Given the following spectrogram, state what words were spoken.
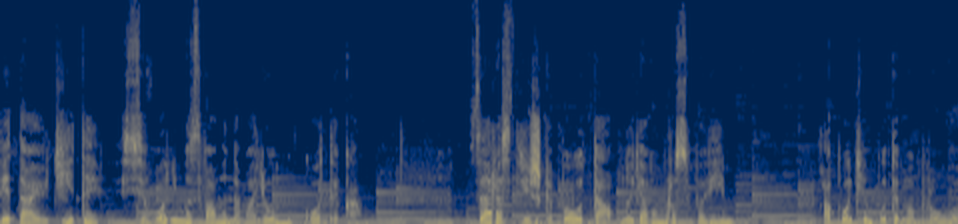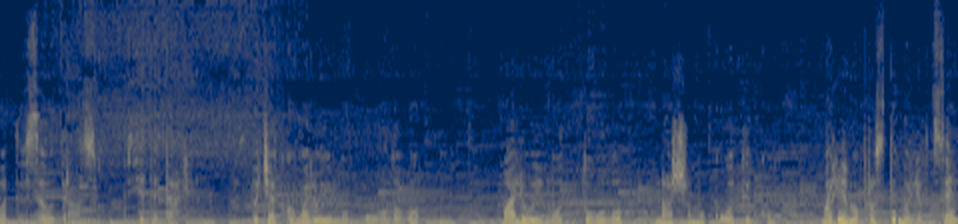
Вітаю, діти! Сьогодні ми з вами намалюємо котика. Зараз трішки поетапно я вам розповім, а потім будемо пробувати все одразу, всі деталі. Спочатку малюємо голову, малюємо тулуб нашому котику, малюємо простим олівцем,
